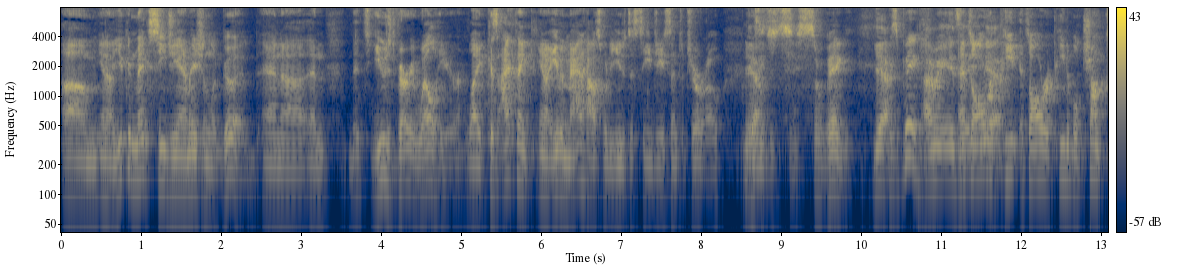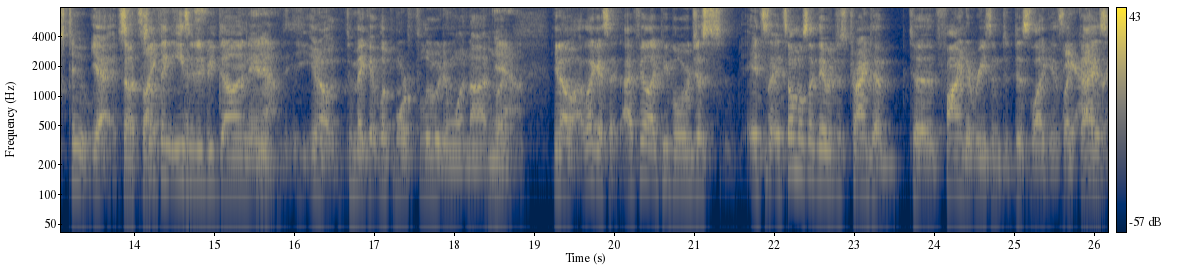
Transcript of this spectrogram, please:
Um, you know, you can make CG animation look good, and uh, and it's used very well here. Like, because I think you know even Madhouse would have used a CG Sentachuro because Yeah. he's just he's so big. Yeah. he's big. I mean, it's- it's all yeah. repeat. It's all repeatable chunks too. yeah, it's, so it's like something easy to be done, and Yeah. you know to make it look more fluid and whatnot. But Yeah. you know, like I said, I feel like people were just. It's it's almost like they were just trying to to find a reason to dislike it. It's like Yeah, guys.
